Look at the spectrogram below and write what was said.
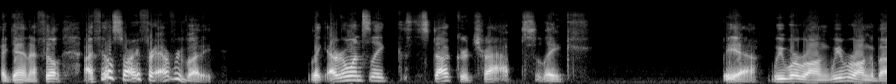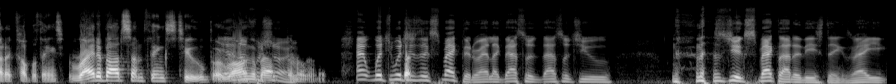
again, I feel I feel sorry for everybody. Like everyone's like stuck or trapped. Like, but yeah, we were wrong. We were wrong about a couple things. Right about some things too, but Yeah, wrong no, about sure. some of them. And which which is expected, right? Like that's what that's what you that's what you expect out of these things, right? You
